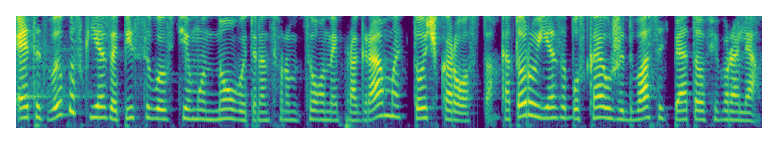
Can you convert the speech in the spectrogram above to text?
Этот выпуск я записываю в тему новой трансформационной программы «Точка роста», которую я запускаю уже 25 февраля.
